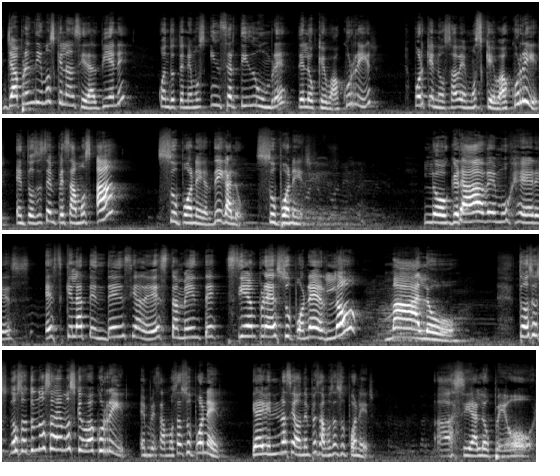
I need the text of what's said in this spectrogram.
ya aprendimos que la ansiedad viene cuando tenemos incertidumbre de lo que va a ocurrir porque no sabemos qué va a ocurrir. Entonces empezamos a suponer, dígalo, suponer. Lo grave, mujeres, es que la tendencia de esta mente siempre es suponer lo malo. Entonces, nosotros no sabemos qué va a ocurrir. Empezamos a suponer. Y adivinen hacia dónde empezamos a suponer. Hacia lo peor.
